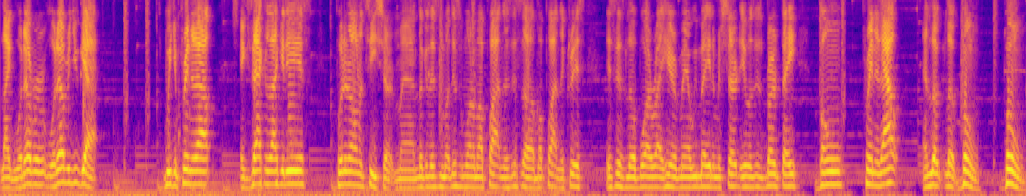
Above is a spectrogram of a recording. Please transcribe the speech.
Like whatever whatever you got, we can print it out exactly like it is. Put it on a t-shirt, man. Look at this. This is one of my partners. This is uh, my partner Chris. It's his little boy right here, man. We made him a shirt. It was his birthday. Boom, print it out and look, look, boom, boom.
